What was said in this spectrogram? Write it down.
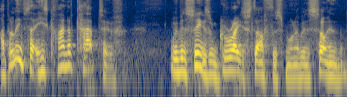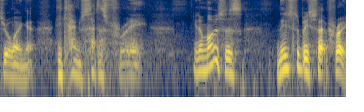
I believe that he's kind of captive We've been seeing some great stuff this morning. I've been so enjoying it. He came to set us free. You know, Moses needs to be set free.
